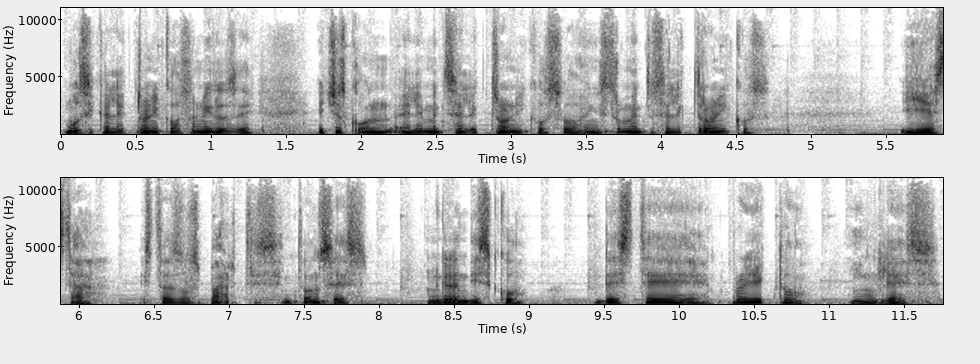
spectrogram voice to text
música electrónica o sonidos de, hechos con elementos electrónicos o instrumentos electrónicos. Y está estas dos partes. Entonces, un gran disco de este proyecto inglés.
